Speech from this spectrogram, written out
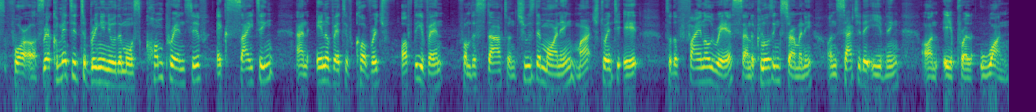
for us. We're committed to bringing you the most comprehensive, exciting, and innovative coverage of the event from the start on Tuesday morning, March 28, to the final race and the closing ceremony on Saturday evening on April 1.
